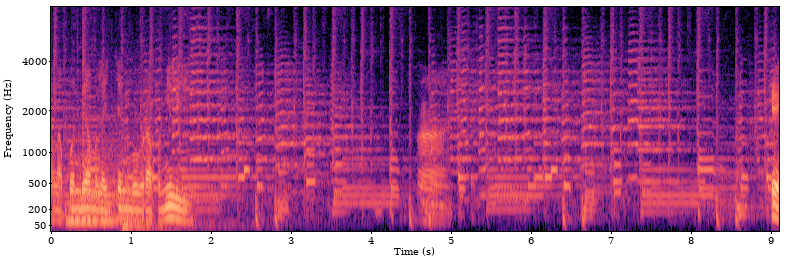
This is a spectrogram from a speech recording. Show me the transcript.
Walaupun dia melenceng beberapa mili. Nah. oke.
